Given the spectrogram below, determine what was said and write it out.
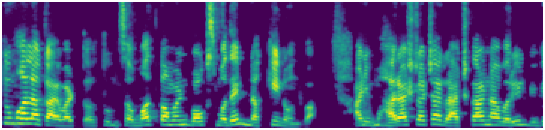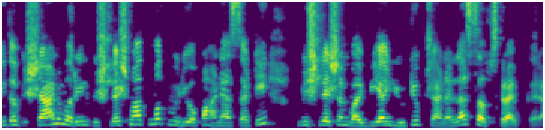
तुम्हाला काय वाटतं? तुमचं मत कमेंट बॉक्समध्ये नक्की नोंदवा. आणि महाराष्ट्राच्या राजकारणावरील विविध विषयांवरील विश्लेषणात्मक व्हिडिओ पाहण्यासाठी विश्लेषण वाईब या युट्यूब चॅनलला सबस्क्राईब करा.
